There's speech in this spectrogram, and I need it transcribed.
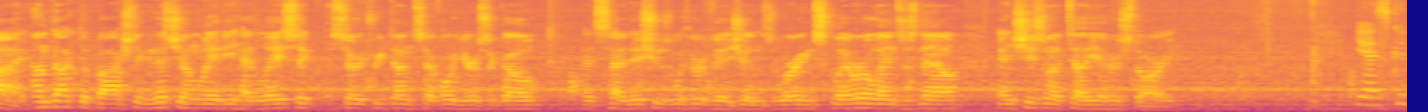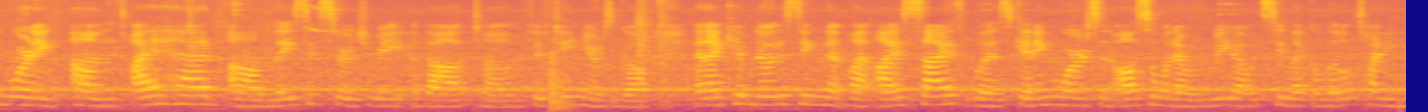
Hi, I'm Dr. Boshnick, and this young lady had LASIK surgery done several years ago, has had issues with her vision, is wearing scleral lenses now, and she's going to tell you her story. Yes, good morning. Um, I had um, LASIK surgery about um, 15 years ago, and I kept noticing that my eyesight was getting worse, and also when I would read, I would see like a little tiny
